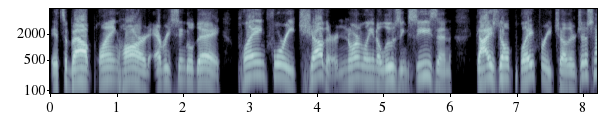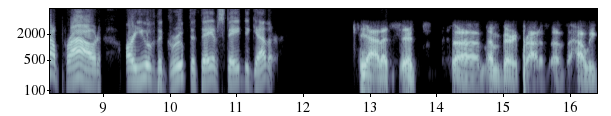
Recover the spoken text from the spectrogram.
It's about playing hard every single day, playing for each other. Normally, in a losing season, guys don't play for each other. Just how proud are you of the group that they have stayed together? Yeah, that's it's. Uh, I'm very proud of, of how we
